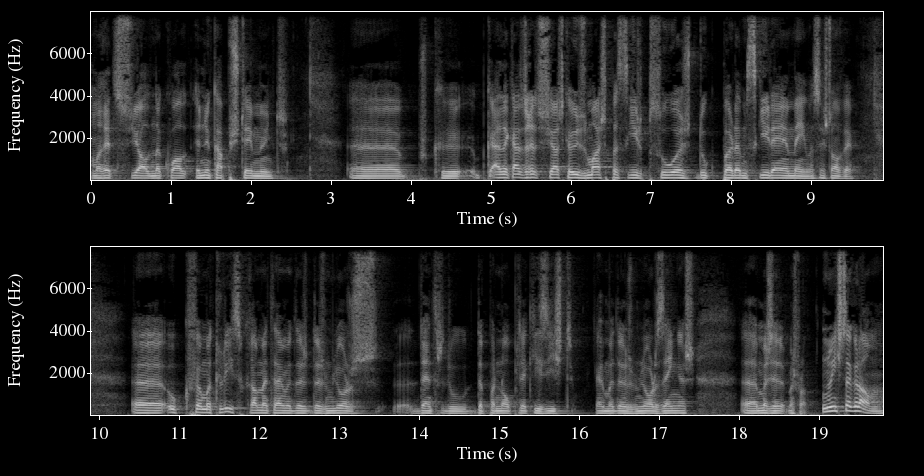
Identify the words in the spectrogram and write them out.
uma rede social na qual eu nunca apostei muito. Uh, porque, porque é daquelas redes sociais que eu uso mais para seguir pessoas do que para me seguirem a mim, vocês estão a ver. Uh, o que foi uma tolice, porque realmente é uma das, das melhores, eh, dentro do, da panóplia que existe, é uma das melhores uh, mas, mas pronto. No Instagram,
